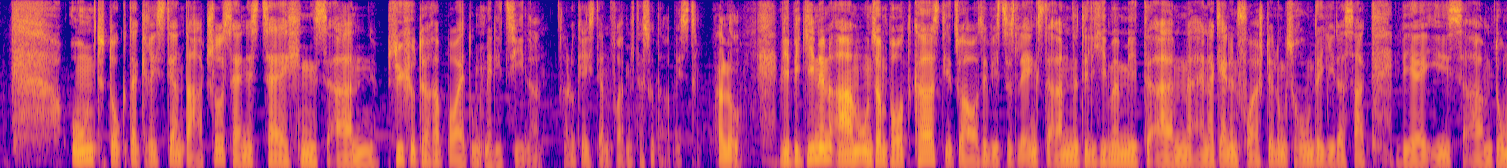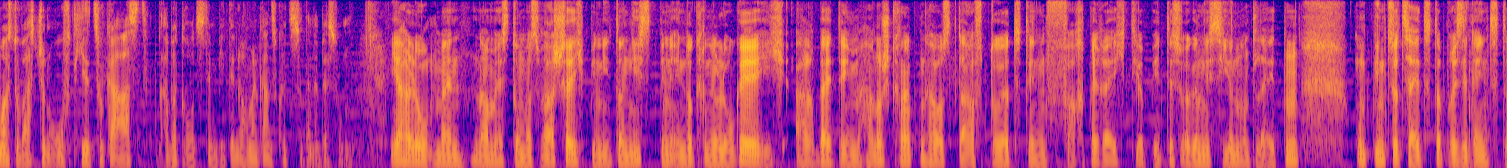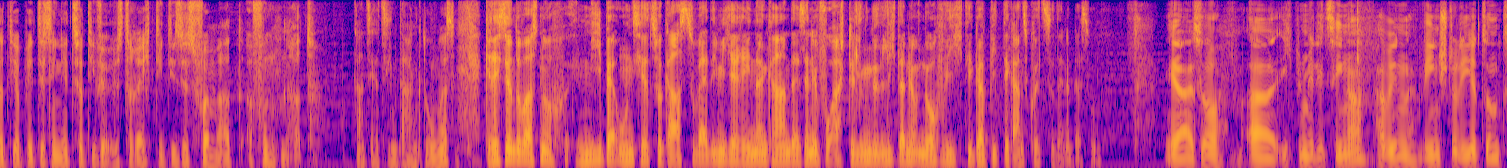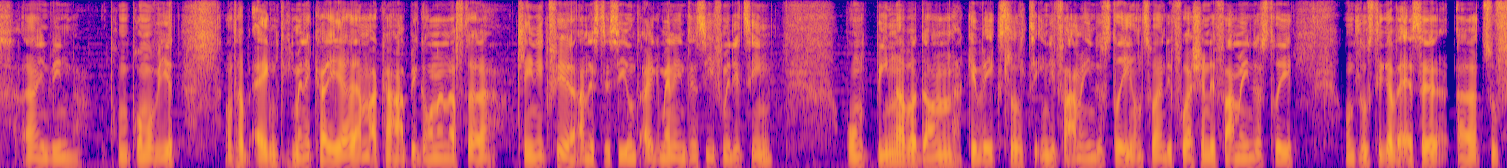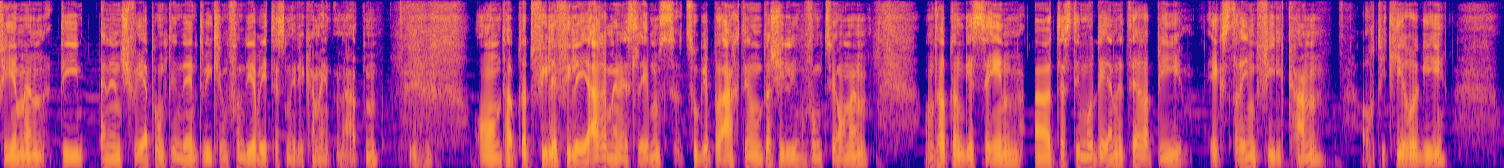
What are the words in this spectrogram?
Und Dr. Christian Datschel, seines Zeichens ähm, Psychotherapeut und Mediziner. Hallo Christian, freut mich, dass du da bist. Hallo. Wir beginnen ähm, unseren Podcast, ihr zu Hause wisst es längst, ähm, natürlich immer mit ähm, einer kleinen Vorstellungsrunde. Jeder sagt, wer er ist. Ähm, Thomas, du warst schon oft hier zu Gast, aber trotzdem bitte nochmal ganz kurz zu deiner Person. Ja, hallo, mein Name ist Thomas Wascher, ich bin Internist, bin Endokrinologe, ich arbeite im Hanusch Krankenhaus, darf dort den Fachbereich Diabetes organisieren und leiten und bin zurzeit der Präsident der Diabetes-Initiative Österreich, die dieses Format erfunden hat. Ganz herzlichen Dank, Thomas. Christian, du warst noch nie bei uns hier zu Gast, soweit ich mich erinnern kann. Da ist eine Vorstellung natürlich dann noch wichtiger. Bitte ganz kurz zu deiner Person. Ja, also äh, ich bin Mediziner, habe in Wien studiert und äh, in Wien promoviert und habe eigentlich meine Karriere am AKH begonnen auf der Klinik für Anästhesie und allgemeine Intensivmedizin und bin aber dann gewechselt in die Pharmaindustrie und zwar in die forschende Pharmaindustrie und lustigerweise äh, zu Firmen, die einen Schwerpunkt in der Entwicklung von Diabetesmedikamenten hatten. Mhm. Und habe dort viele, viele Jahre meines Lebens zugebracht in unterschiedlichen Funktionen und habe dann gesehen, äh, dass die moderne Therapie extrem viel kann, auch die Chirurgie.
